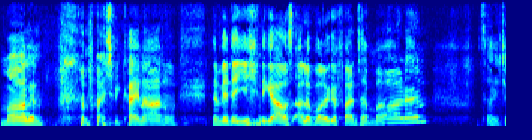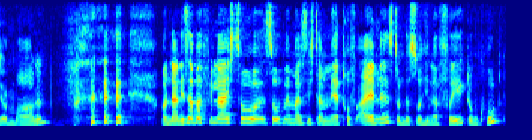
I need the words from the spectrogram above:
malen. Beispiel, keine Ahnung. Dann wird derjenige aus aller Wolke fallen und sagt, malen. Sage ich ja, malen. und dann ist aber vielleicht so, so, wenn man sich dann mehr drauf einlässt und das so hinterfragt und guckt,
